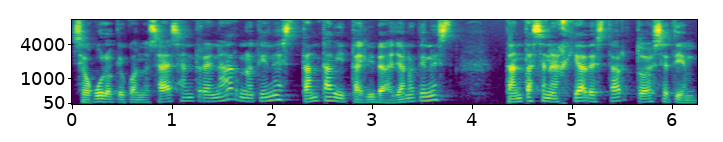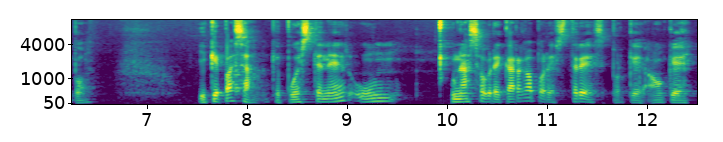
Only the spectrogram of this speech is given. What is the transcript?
seguro que cuando sales a entrenar no tienes tanta vitalidad, ya no tienes tantas energía de estar todo ese tiempo. ¿Y qué pasa? Que puedes tener una sobrecarga por estrés, porque aunque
